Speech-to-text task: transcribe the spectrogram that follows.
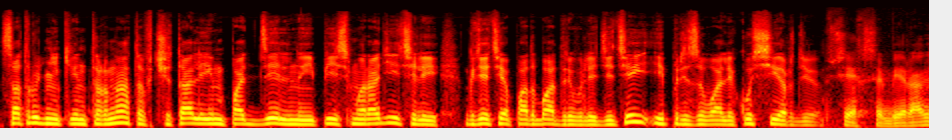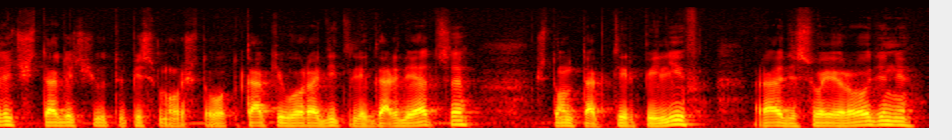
Сотрудники интернатов читали им поддельные письма родителей, где те подбадривали детей и призывали к усердию. Всех собирали, читали чью-то письмо, что вот как его родители гордятся, что он так терпелив ради своей родины –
